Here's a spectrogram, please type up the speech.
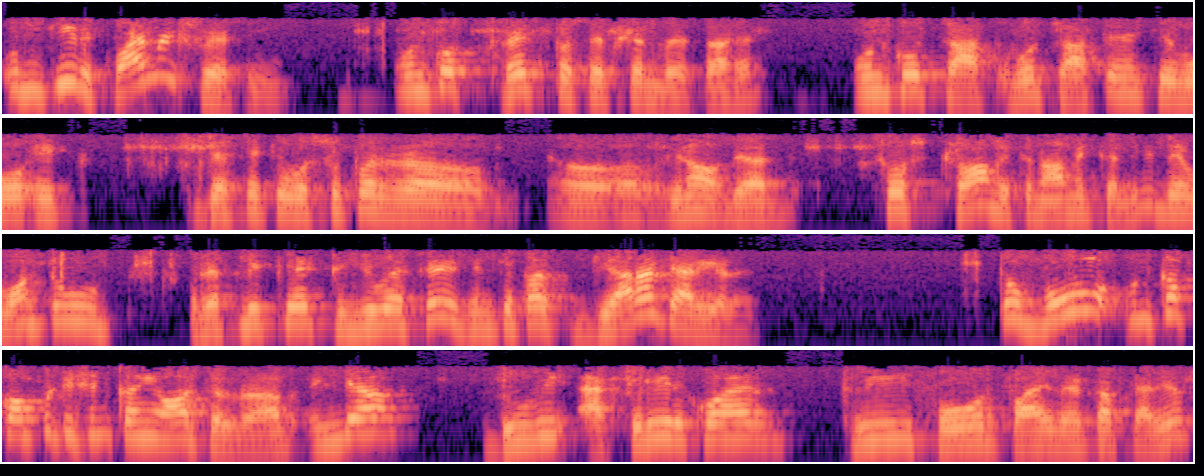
उनकी रिक्वायरमेंट्स वैसी हैं। उनको थ्रेट परसेप्शन वैसा है। उनको चाह वो चाहते हैं कि वो एक जैसे कि वो super you know they are so strong economically they want to replicate USA जिनके पास 11 कैरियर है। तो वो उनका कंपटीशन कहीं और चल रहा है। अब India do we actually require three four five aircraft carrier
